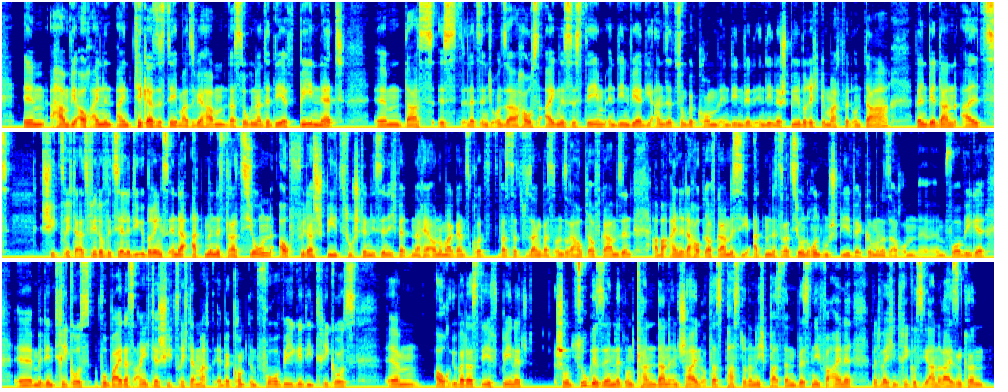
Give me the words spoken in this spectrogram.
haben wir auch einen, ein Tickersystem. Also wir haben das sogenannte DFB-Net. Ähm, das ist letztendlich unser hauseigenes System, in dem wir die Ansetzung bekommen, in dem, wir, in dem der Spielbericht gemacht wird. Und da, wenn wir dann als Schiedsrichter als Viertoffizielle, die übrigens in der Administration auch für das Spiel zuständig sind. Ich werde nachher auch nochmal ganz kurz was dazu sagen, was unsere Hauptaufgaben sind. Aber eine der Hauptaufgaben ist die Administration rund ums Spiel. Wir kümmern uns auch um äh, im Vorwege äh, mit den Trikots, wobei das eigentlich der Schiedsrichter macht. Er bekommt im Vorwege die Trikots ähm, auch über das DFB-Netz schon zugesendet und kann dann entscheiden, ob das passt oder nicht passt. Dann wissen die Vereine, mit welchen Trikots sie anreisen können.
